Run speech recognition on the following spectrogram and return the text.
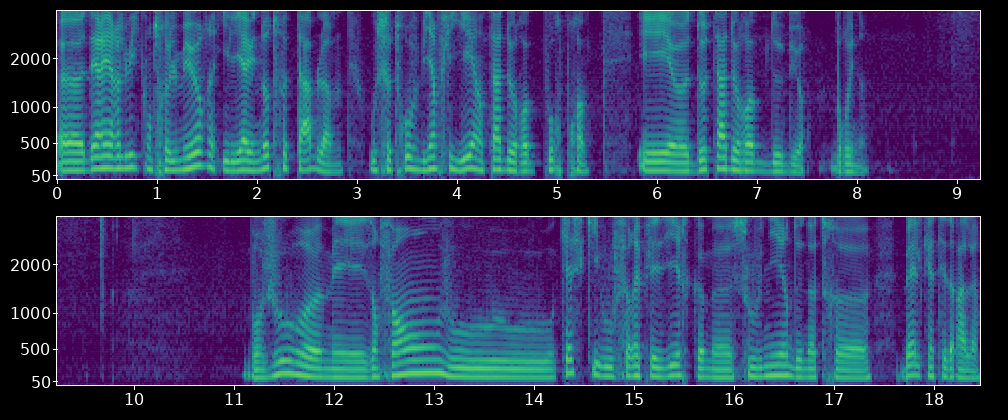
Derrière lui, contre le mur, il y a une autre table où se trouve bien plié un tas de robes pourpres et deux tas de robes de bure brunes. Bonjour euh, mes enfants, vous qu'est-ce qui vous ferait plaisir comme euh, souvenir de notre euh, belle cathédrale?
